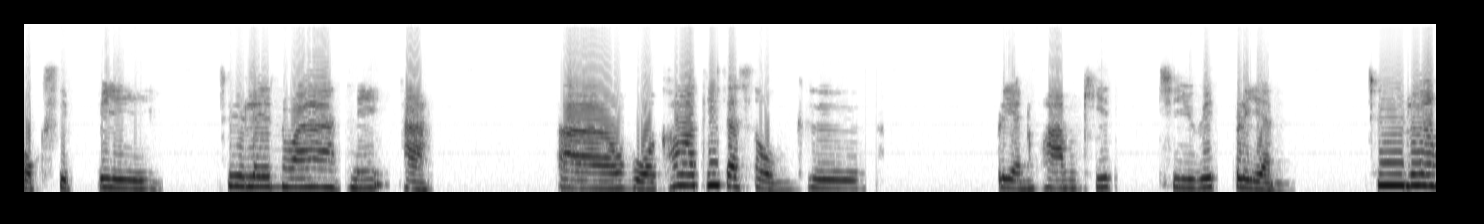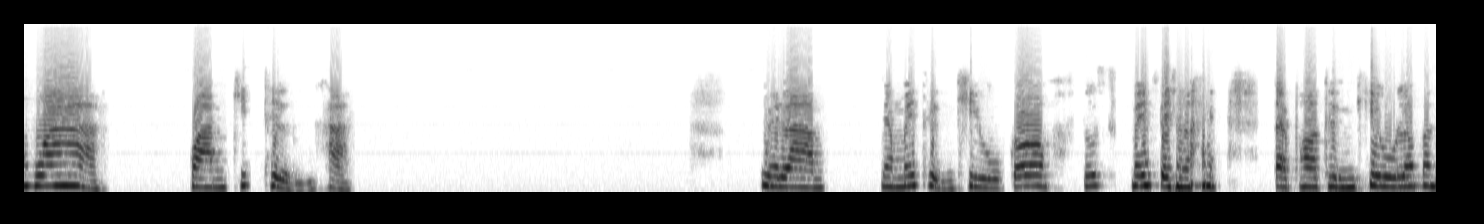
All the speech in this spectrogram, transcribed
หกสิบปี ชื่อเล่นว่านิค่ะหัวข้อที่จะส่งคือ เปลี่ยนความคิดชีวิตเปลี่ยน ชื่อเรื่องว่าความคิดถึงค่ะ เวลายังไม่ถึงคิวก็รู้สึกไม่เป็นไร แต่พอถึงคิวแล้วมัน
